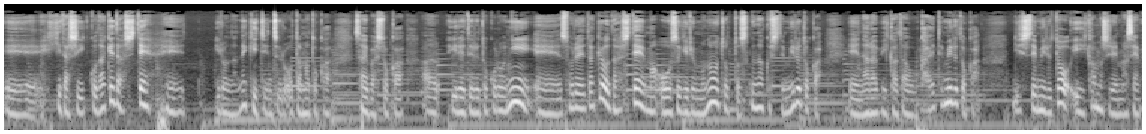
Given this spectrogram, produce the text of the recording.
えー、引き出し1個だけ出して、えー、いろんなねキッチンツールお玉とか菜箸とか入れてるところに、えー、それだけを出して、まあ、多すぎるものをちょっと少なくしてみるとか、えー、並び方を変えてみるとかにしてみるといいかもしれません。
